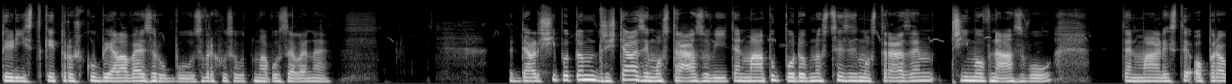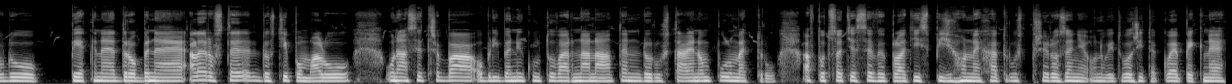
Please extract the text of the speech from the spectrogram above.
ty lístky trošku bělavé zrubu, z vrchu jsou tmavo zelené. Další potom dřišťál zimostrázový, ten má tu podobnost se zimostrázem přímo v názvu. Ten má listy opravdu pěkné, drobné, ale roste dosti pomalu. U nás je třeba oblíbený kultivar nana, ten dorůstá jenom půl metru a v podstatě se vyplatí spíš ho nechat růst přirozeně. On vytvoří takové pěkné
